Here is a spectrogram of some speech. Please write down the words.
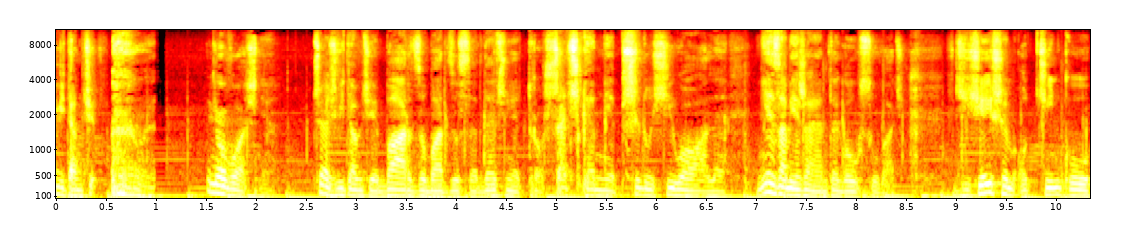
witam Cię. No właśnie. Cześć, witam Cię bardzo, bardzo serdecznie. Troszeczkę mnie przydusiło, ale nie zamierzałem tego usuwać. W dzisiejszym odcinku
